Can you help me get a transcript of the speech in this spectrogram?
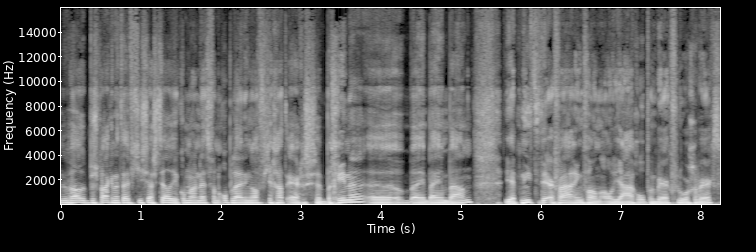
we hadden- bespraken net eventjes. Ja, stel je komt nou net van een opleiding af. Je gaat ergens beginnen eh, bij, bij een baan. Je hebt niet de ervaring van al jaren op een werkvloer gewerkt.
